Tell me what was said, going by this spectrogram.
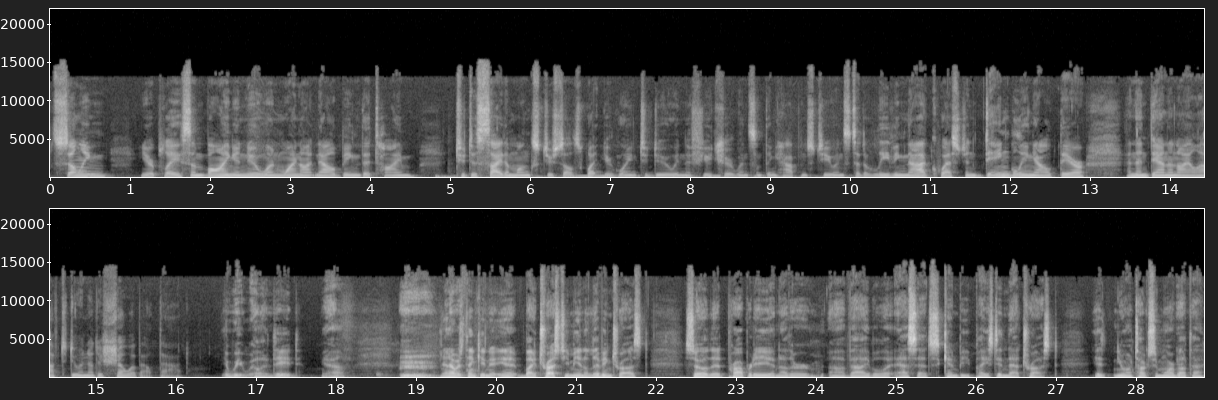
selling your place and buying a new one, why not now being the time to decide amongst yourselves what you're going to do in the future when something happens to you instead of leaving that question dangling out there and then Dan and I'll have to do another show about that. We will indeed. Yeah. and I was thinking uh, by trust, you mean a living trust, so that property and other uh, valuable assets can be placed in that trust. It, you want to talk some more about that?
